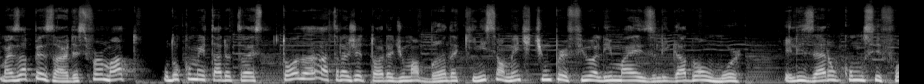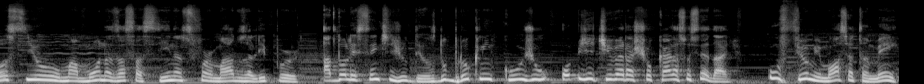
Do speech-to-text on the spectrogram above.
Mas apesar desse formato, o documentário traz toda a trajetória de uma banda que inicialmente tinha um perfil ali mais ligado ao humor. Eles eram como se fosse o Mamonas Assassinas formados ali por adolescentes judeus do Brooklyn cujo objetivo era chocar a sociedade. O filme mostra também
